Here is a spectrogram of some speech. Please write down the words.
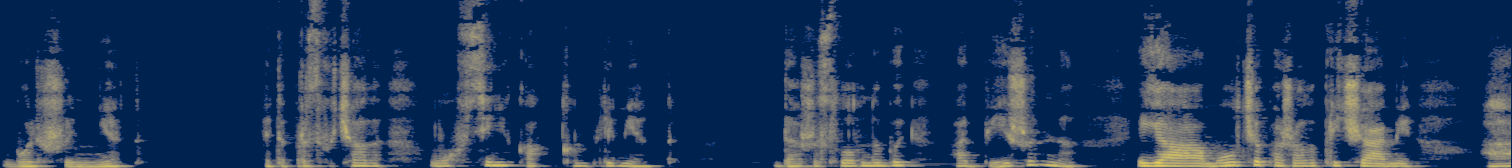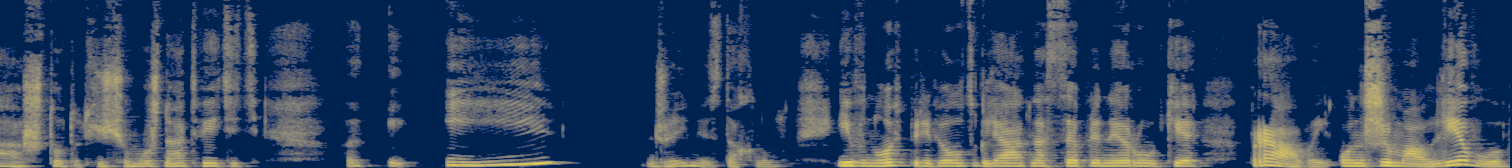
больше нет». Это прозвучало вовсе не как комплимент, даже словно бы обиженно. Я молча пожала плечами. «А что тут еще можно ответить?» «И...», и... Джейми вздохнул и вновь перевел взгляд на сцепленные руки. Правый он сжимал левую,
